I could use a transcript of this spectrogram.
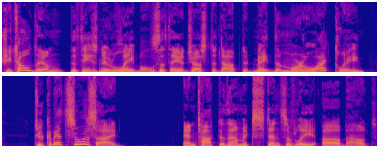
She told them that these new labels that they had just adopted made them more likely to commit suicide and talked to them extensively about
